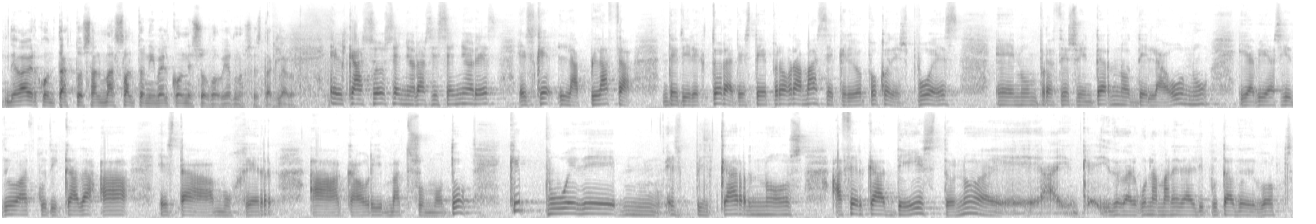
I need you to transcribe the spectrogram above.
Debe haber contactos al más alto nivel con esos gobiernos, está claro. El caso, señoras y señores, es que la plaza de directora de este programa se creó poco después en un proceso interno de la ONU y había sido adjudicada a esta mujer, a Kaori Matsumoto. ¿Qué puede mm, explicarnos acerca de esto? ¿no? Eh, ha ido de alguna manera el diputado de Vox.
